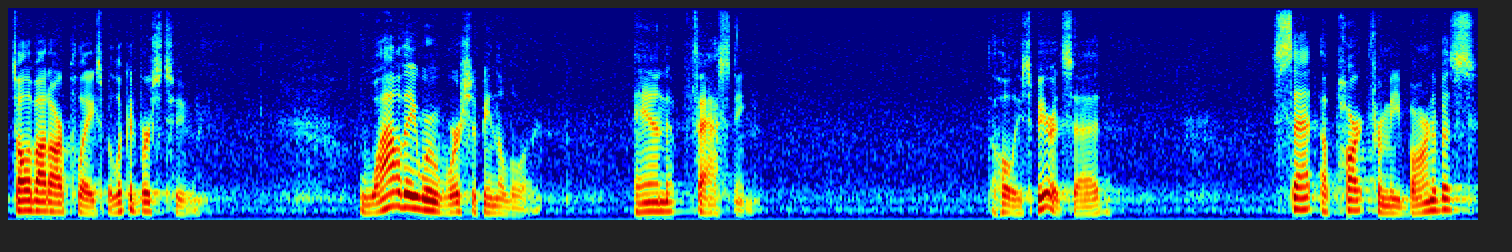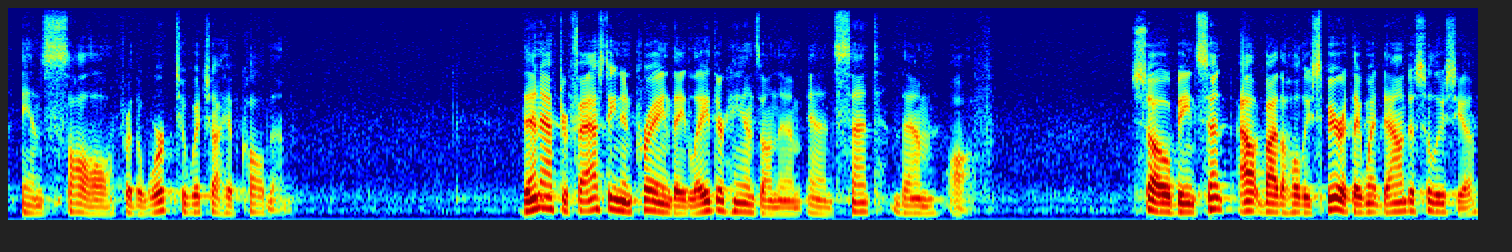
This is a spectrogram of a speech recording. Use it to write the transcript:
It's all about our place. But look at verse 2. While they were worshiping the Lord and fasting, the Holy Spirit said, Set apart for me Barnabas and Saul for the work to which I have called them. Then, after fasting and praying, they laid their hands on them and sent them off. So, being sent out by the Holy Spirit, they went down to Seleucia,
